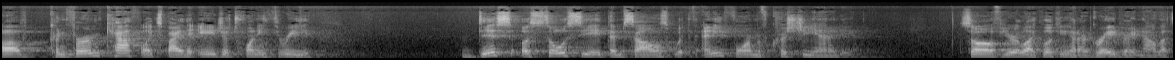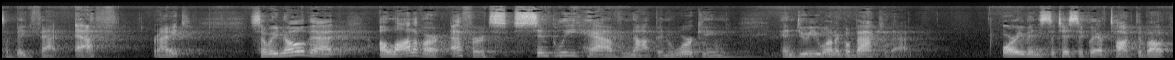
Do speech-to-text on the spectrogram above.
of confirmed Catholics by the age of 23 disassociate themselves with any form of Christianity. So if you're like looking at our grade right now, that's a big fat F, right? So we know that a lot of our efforts simply have not been working. And do you want to go back to that? Or even statistically, I've talked about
